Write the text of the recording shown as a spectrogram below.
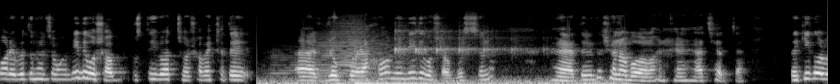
পরে বেতন হচ্ছে তোমাকে দিয়ে দেবো সব। বুঝতেই পারছ, সব একসাথে যোগ করে রাখো, আমি দিয়ে দেবো সব, বুঝছ না? হ্যাঁ তুমি তো শোনাবো আমার। হ্যাঁ আচ্ছা আচ্ছা। তো কি করব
